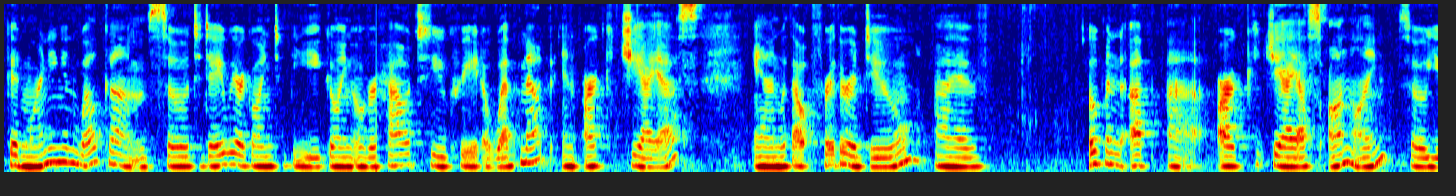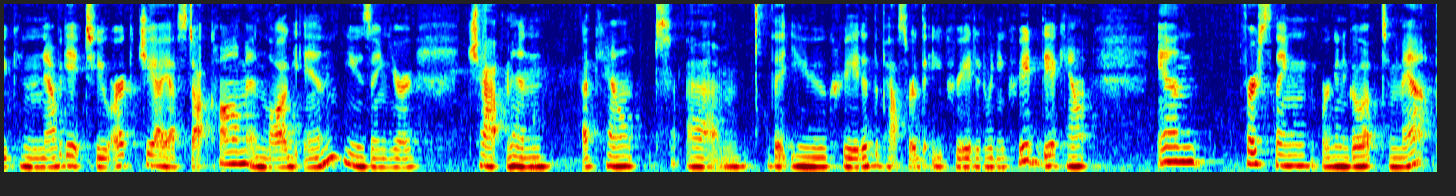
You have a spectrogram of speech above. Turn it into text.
Good morning and welcome. So today we are going to be going over how to create a web map in ArcGIS. And without further ado, I've opened up uh, ArcGIS online. So you can navigate to arcgis.com and log in using your Chapman account um, that you created, the password that you created when you created the account. And first thing, we're going to go up to map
